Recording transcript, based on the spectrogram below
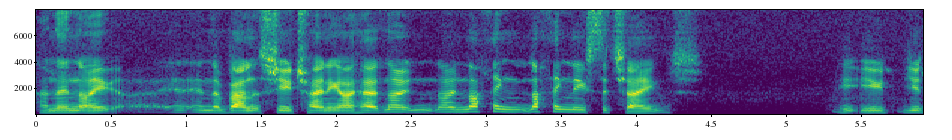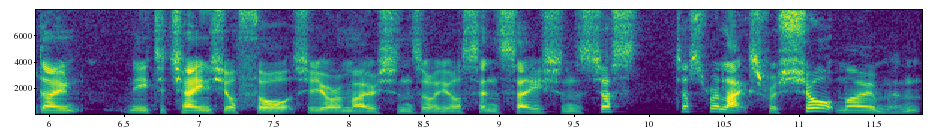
and then I in the balanced view training, I heard no no nothing nothing needs to change. You you, you don't need to change your thoughts or your emotions or your sensations. Just just relax for a short moment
